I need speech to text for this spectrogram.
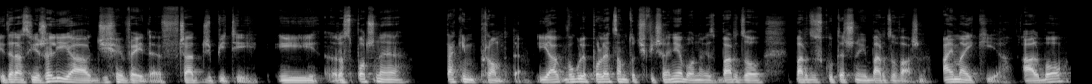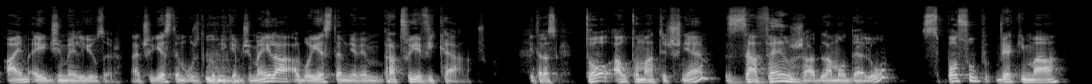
I teraz, jeżeli ja dzisiaj wejdę w chat GPT i rozpocznę takim promptem. I ja w ogóle polecam to ćwiczenie, bo ono jest bardzo, bardzo skuteczne i bardzo ważne. I'm IKEA albo I'm a Gmail user. Znaczy jestem użytkownikiem mm. Gmaila albo jestem, nie wiem, pracuję w IKEA na przykład. I teraz to automatycznie zawęża dla modelu sposób, w jaki ma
